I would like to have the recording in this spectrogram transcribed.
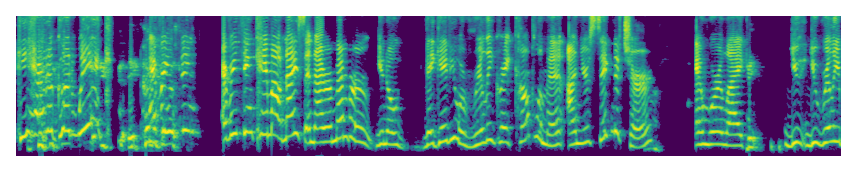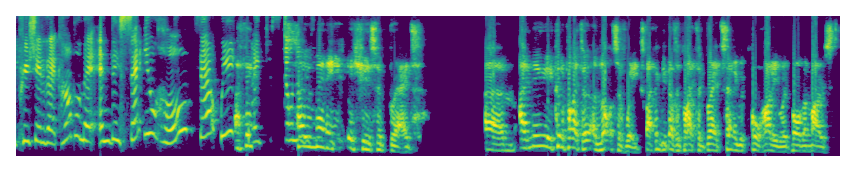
He had a good week. everything, everything came out nice. And I remember, you know, they gave you a really great compliment on your signature. And we're like, you you really appreciated that compliment. And they sent you home that week. I think I just don't so many issues of bread. Um, I mean, it could apply to lots of weeks, but I think it does apply to bread, certainly with Paul Hollywood more than most.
